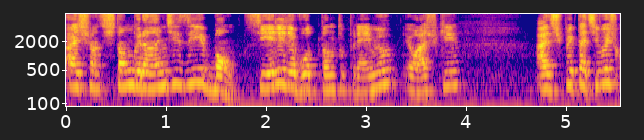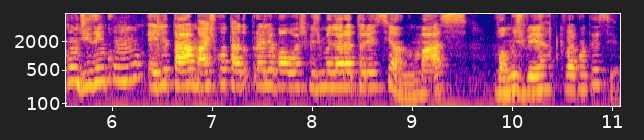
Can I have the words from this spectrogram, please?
as chances estão grandes e, bom, se ele levou tanto prêmio, eu acho que as expectativas condizem com ele estar tá mais cotado para levar o Oscar de melhor ator esse ano. Mas vamos ver o que vai acontecer.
